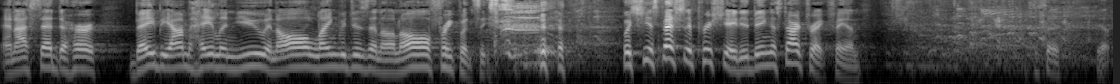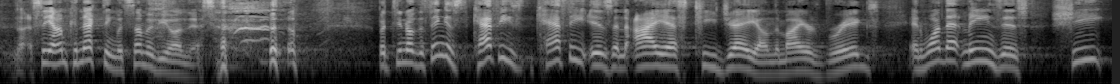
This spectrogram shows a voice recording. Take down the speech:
And I said to her, Baby, I'm hailing you in all languages and on all frequencies. Which she especially appreciated being a Star Trek fan. See, I'm connecting with some of you on this. but you know, the thing is, Kathy's, Kathy is an ISTJ on the Myers Briggs. And what that means is she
